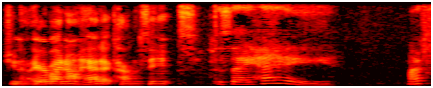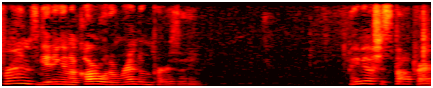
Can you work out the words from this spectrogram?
But, you know, everybody don't have that common sense to say, hey, my friend's getting in a car with a random person. Maybe I should stop her.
